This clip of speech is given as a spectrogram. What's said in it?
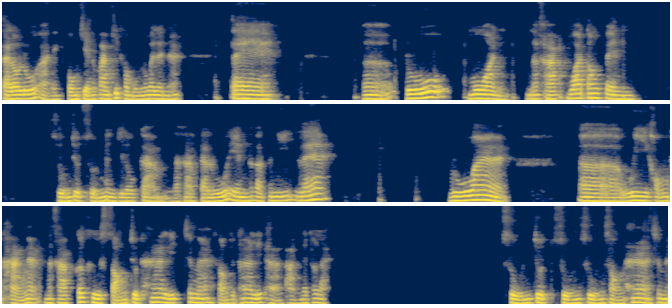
แต่เรารู้อ่านผมเขียนความคิดของผมลงไปเลยนะ แต่เอ่อรู้มวลนะครับ ว่าต้องเป็น 0.01 กิโลกรัมนะครับ แต่รู้ m เท่ากับเท่านี้และรู้ว่า v ของถังอะนะครับ ก็คือ 2.5 ลิตรใช่ไหม2.5 ลิตรหารพันได้เท่าไหร่ 0.0025 ใช่ไหม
